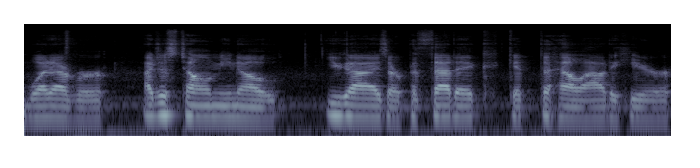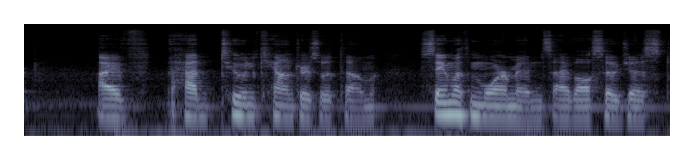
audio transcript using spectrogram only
whatever?" I just tell them, you know, you guys are pathetic. Get the hell out of here. I've had two encounters with them. Same with Mormons. I've also just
